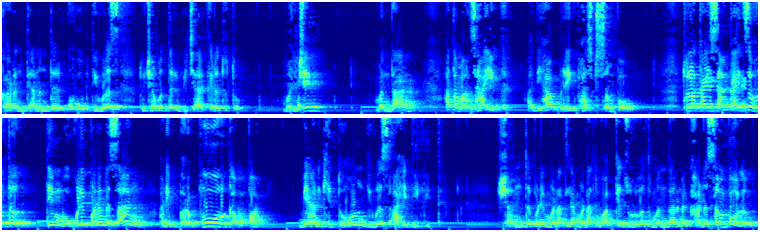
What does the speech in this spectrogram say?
कारण त्यानंतर खूप दिवस तुझ्याबद्दल विचार करत होतो. म्हणजे? मंदार आता माझा ऐक. आधी हा ब्रेकफास्ट संपव. तुला काही सांगायचं होतं ते मोकळेपणानं सांग आणि भरपूर गप्पा. मी आणखी दोन दिवस आहे दिल्लीत. शांतपणे मनातल्या मनात वाक्य जुळवत मंदारनं खाणं संपवलं.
